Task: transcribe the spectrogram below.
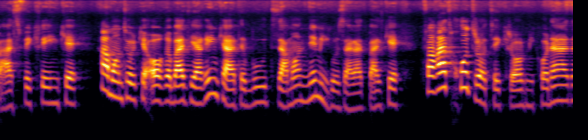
و از فکر اینکه همانطور که عاقبت یقین کرده بود زمان نمیگذرد بلکه فقط خود را تکرار می کند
